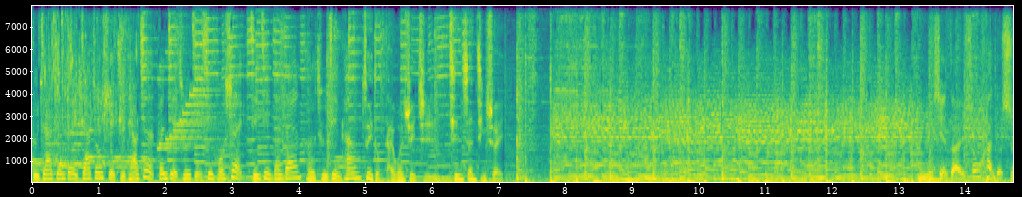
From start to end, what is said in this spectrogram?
独家针对家中水质调整，分解出碱性活水，简简单单喝出健康。最懂台湾水质，千山净水。您现在收看的是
